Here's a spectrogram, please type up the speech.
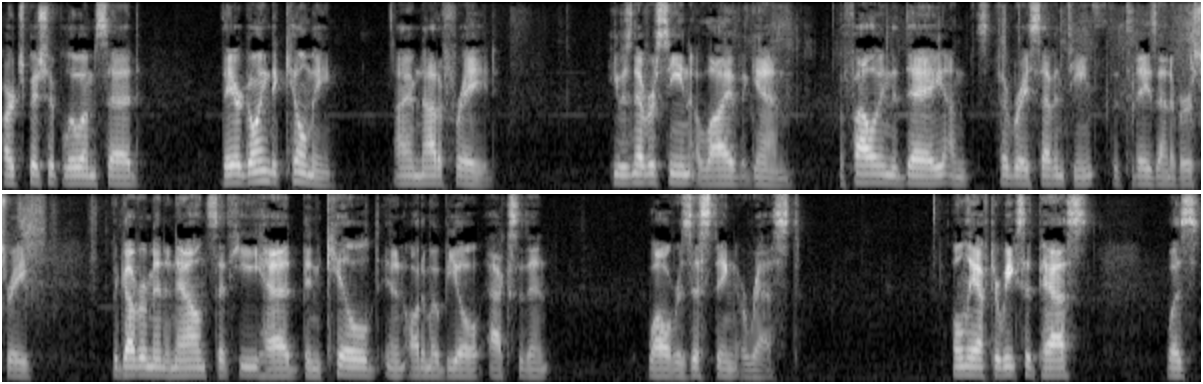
Archbishop Luwum said, They are going to kill me, I am not afraid. He was never seen alive again. The following the day, on February 17th, the today's anniversary, the government announced that he had been killed in an automobile accident while resisting arrest. Only after weeks had passed was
